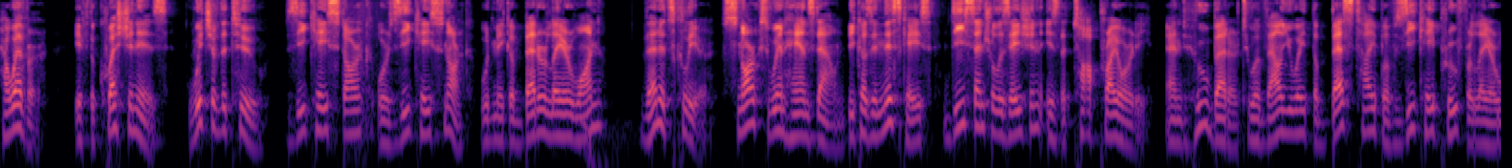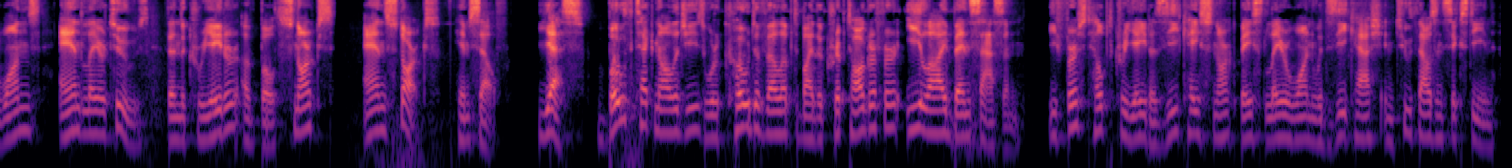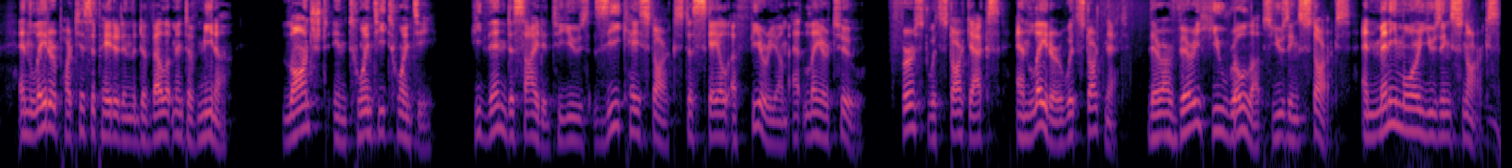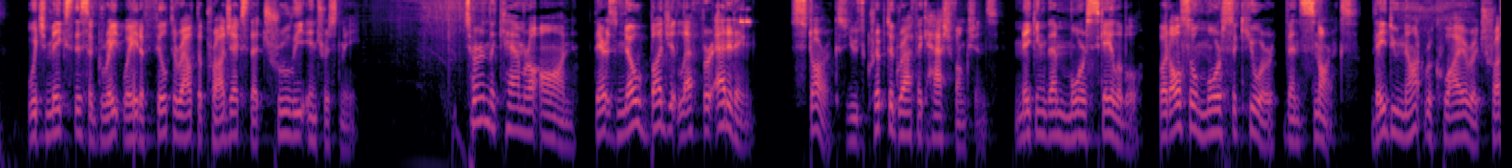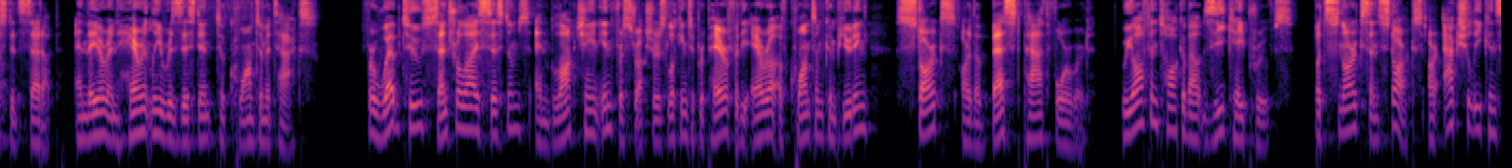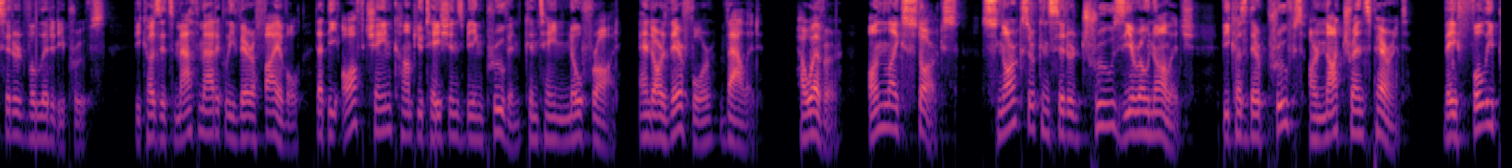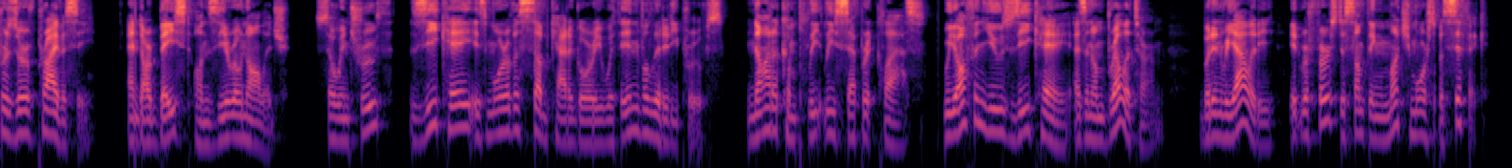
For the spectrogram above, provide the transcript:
However, if the question is, which of the two, ZK Stark or ZK Snark, would make a better layer 1, then it's clear. Snarks win hands down because in this case, decentralization is the top priority. And who better to evaluate the best type of ZK proof for layer 1s and layer 2s than the creator of both Snarks and Starks himself? Yes, both technologies were co-developed by the cryptographer Eli Ben Sasson. He first helped create a ZK Snark based layer 1 with Zcash in 2016 and later participated in the development of Mina. Launched in 2020, he then decided to use ZK Starks to scale Ethereum at layer 2, first with StarkEx and later with StarkNet. There are very few rollups using Starks and many more using Snarks, which makes this a great way to filter out the projects that truly interest me. Turn the camera on. There's no budget left for editing. Starks use cryptographic hash functions, making them more scalable, but also more secure than Snarks. They do not require a trusted setup, and they are inherently resistant to quantum attacks. For Web 2 centralized systems and blockchain infrastructures looking to prepare for the era of quantum computing, Starks are the best path forward. We often talk about ZK proofs, but Snarks and Starks are actually considered validity proofs, because it's mathematically verifiable that the off chain computations being proven contain no fraud and are therefore valid. However, unlike Starks, Snarks are considered true zero knowledge because their proofs are not transparent, they fully preserve privacy, and are based on zero knowledge. So, in truth, ZK is more of a subcategory within validity proofs, not a completely separate class. We often use ZK as an umbrella term, but in reality, it refers to something much more specific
